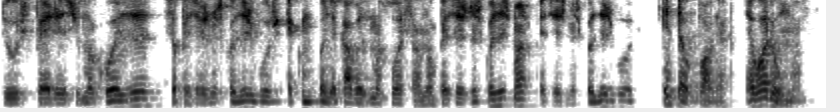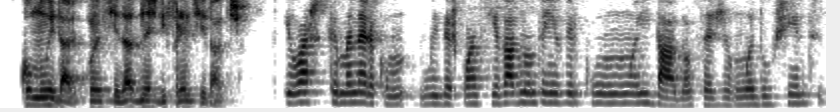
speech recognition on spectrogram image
tu esperas uma coisa, só pensas nas coisas boas. É como quando acabas uma relação, não pensas nas coisas más, pensas nas coisas boas. Então, Cláudia, agora uma. Como lidar com a ansiedade nas diferentes idades? Eu acho que a maneira como lidas com a ansiedade não tem a ver com a idade, ou seja, um adolescente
